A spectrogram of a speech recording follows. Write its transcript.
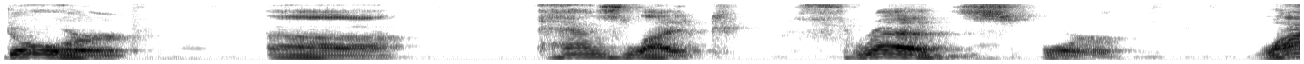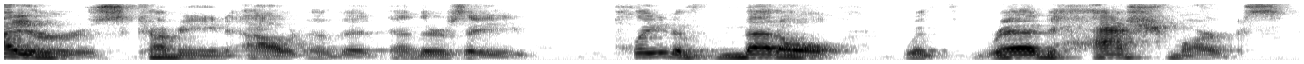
door uh, has like threads or wires coming out of it, and there's a plate of metal with red hash marks,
